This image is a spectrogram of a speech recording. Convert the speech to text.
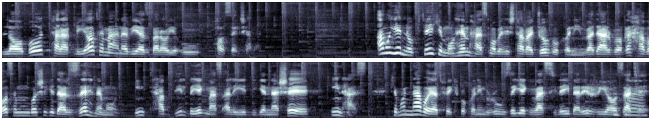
لابد ترقیات معنوی از برای او حاصل شود. اما یه نکته که مهم هست ما بهش توجه بکنیم و در واقع حواسمون باشه که در ذهنمون این تبدیل به یک مسئله دیگه نشه این هست که ما نباید فکر بکنیم روزه یک وسیله برای ریاضته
